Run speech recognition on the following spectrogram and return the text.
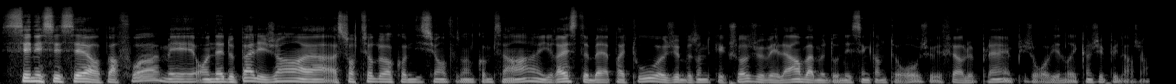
C'est nécessaire parfois, mais on n'aide pas les gens à, sortir de leurs conditions en faisant comme ça. Hein. Ils restent, ben, après tout, j'ai besoin de quelque chose, je vais là, on va me donner 50 euros, je vais faire le plein, et puis je reviendrai quand j'ai plus d'argent.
